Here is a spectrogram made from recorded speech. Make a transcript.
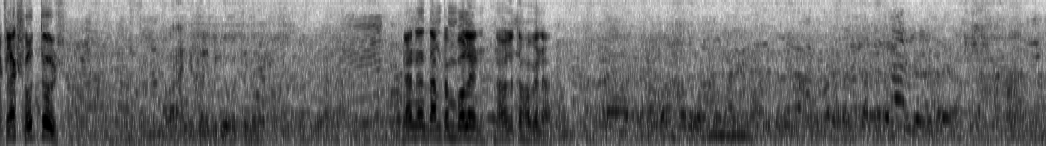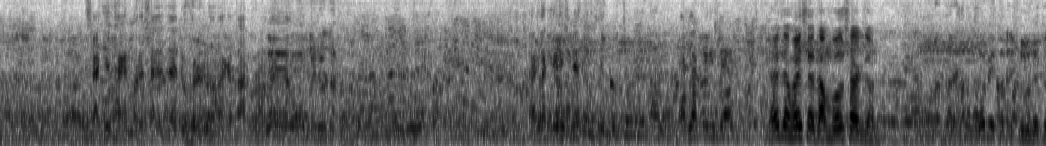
এক লাখ সত্তর। আবার আঙ্কিত খালি ভিডিও করতে যায় না না দাম টাম বলেন না হলে তো হবে না। সাইজে থাকেন মানে সাইজে একটু হরেন হন আগে তারপর এক লাখ তিরিশ এক লাখ তিরিশ এই যে হয়েছে দাম বলছে একজন। শুনলে তো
